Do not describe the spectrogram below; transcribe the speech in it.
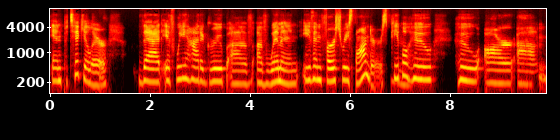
in particular that if we had a group of of women, even first responders, people mm-hmm. who who are um,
